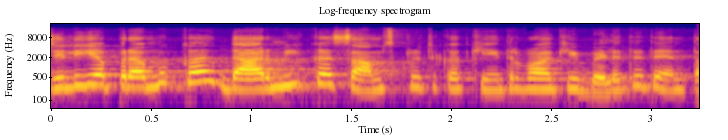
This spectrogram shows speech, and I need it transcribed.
ಜಿಲ್ಲೆಯ ಪ್ರಮುಖ ಧಾರ್ಮಿಕ ಸಾಂಸ್ಕೃತಿಕ ಕೇಂದ್ರವಾಗಿ ಬೆಳೆದಿದೆ ಅಂತ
